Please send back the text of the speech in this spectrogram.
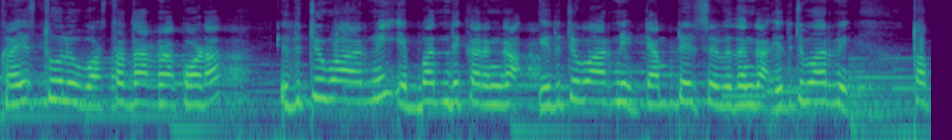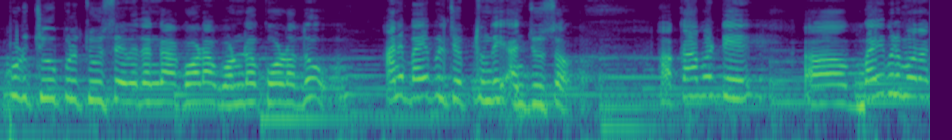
క్రైస్తవులు వస్త్రధారణ కూడా ఎదుటివారిని ఇబ్బందికరంగా ఎదుటివారిని టెంప్ట్ చేసే విధంగా ఎదుటివారిని తప్పుడు చూపులు చూసే విధంగా కూడా ఉండకూడదు అని బైబిల్ చెప్తుంది అని చూసాం. కాబట్టి బైబిల్ మనం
